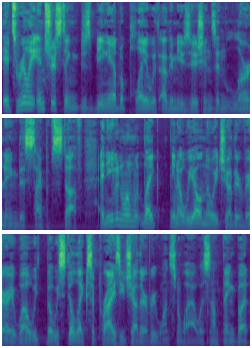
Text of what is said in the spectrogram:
it's really interesting just being able to play with other musicians and learning this type of stuff. And even when we, like you know we all know each other very well, we but we still like surprise each other every once in a while with something. But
